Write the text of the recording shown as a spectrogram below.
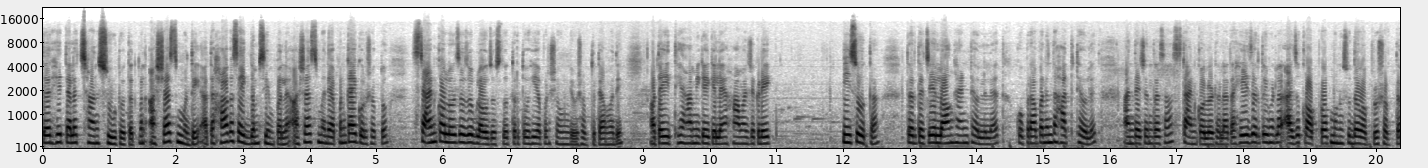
तर हे त्याला छान सूट होतात. पण अशाचमध्ये आता हा कसा एकदम सिंपल आहे अशाचमध्ये आपण काय करू शकतो? स्टँड कॉलरचा जो ब्लाऊज असतो तर तोही आपण शिवून घेऊ शकतो त्यामध्ये. आता इथे हा मी काय केलं आहे हा माझ्याकडे एक पीस होता. तर त्याचे लॉंग हँड ठेवलेले आहेत. कोपरापर्यंत हात ठेवलेत. आणि त्याच्यानंतर असा स्टँड कॉलर ठेवला. आता हे जर तुम्ही म्हटलं ॲज अ क्रॉप टॉप म्हणून सुद्धा वापरू शकता.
